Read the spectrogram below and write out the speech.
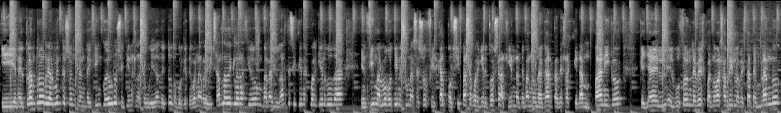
Y en el plan Pro realmente son 35 euros y tienes la seguridad de todo, porque te van a revisar la declaración, van a ayudarte si tienes cualquier duda. Encima, luego tienes un asesor fiscal por si pasa cualquier cosa, Hacienda te manda una carta de esas que dan pánico, que ya el, buzón le ves cuando vas a abrir lo que está temblando.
